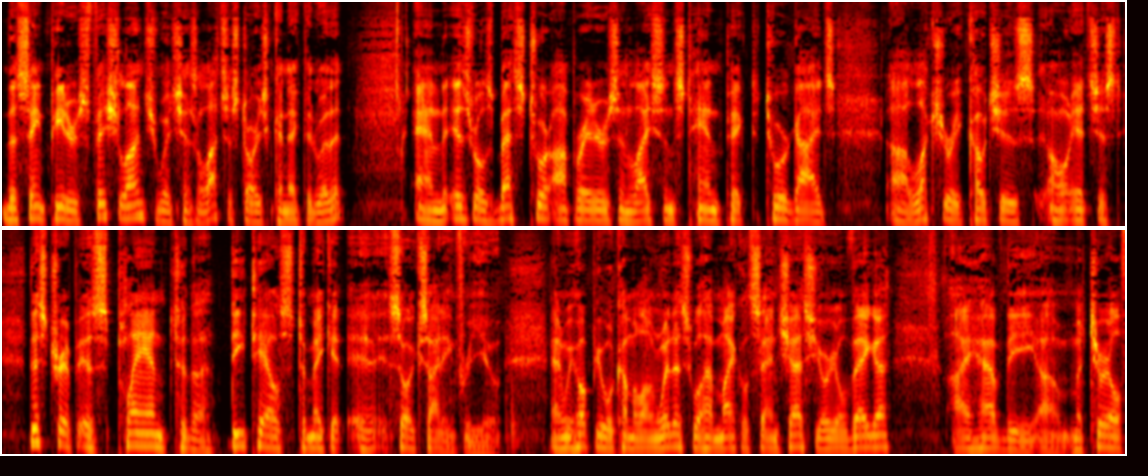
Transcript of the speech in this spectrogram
the St. Peter's Fish Lunch, which has lots of stories connected with it, and Israel's best tour operators and licensed hand-picked tour guides, uh, luxury coaches. Oh, it's just this trip is planned to the details to make it uh, so exciting for you, and we hope you will come along with us. We'll have Michael Sanchez, Uriel Vega. I have the uh, material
